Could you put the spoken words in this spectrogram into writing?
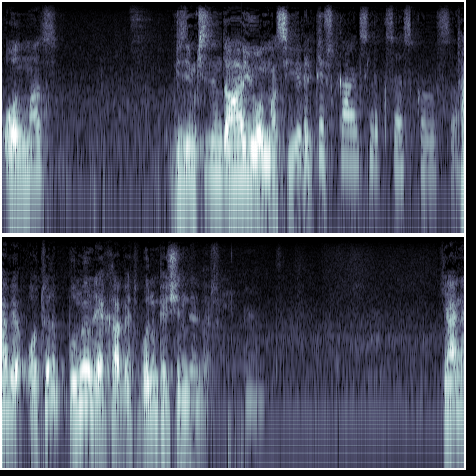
Olmaz. Bizimkisinin daha iyi olması Bir gerekir. kıskançlık söz konusu. Tabii oturup bunun rekabeti, bunun peşindeler. Yani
